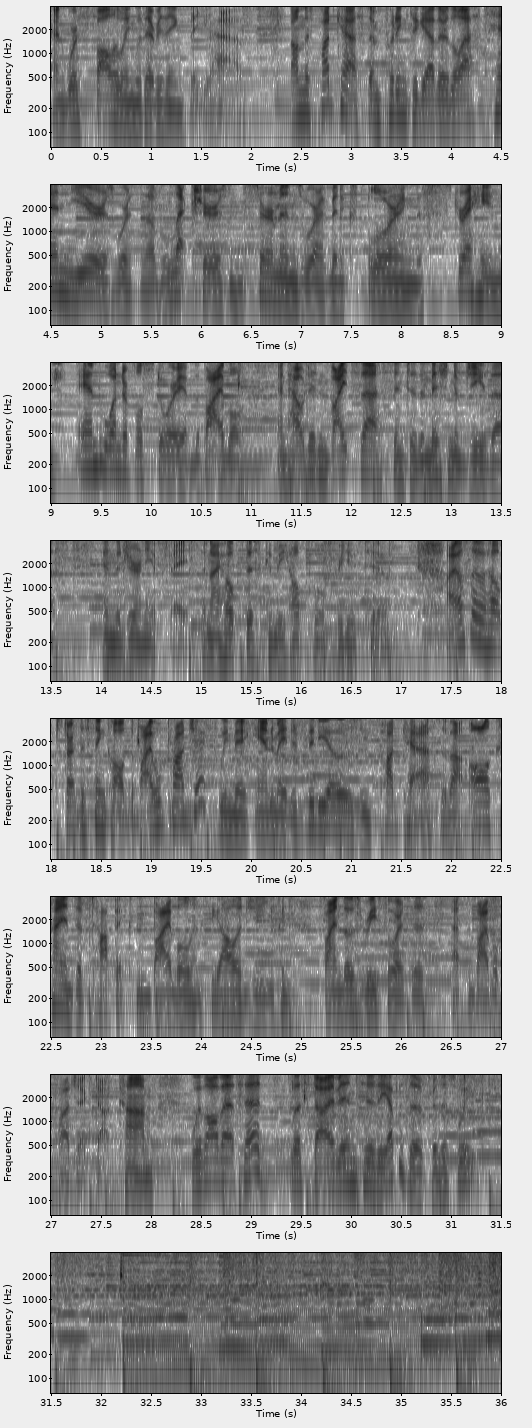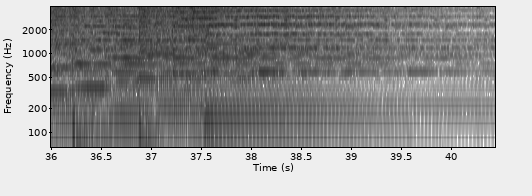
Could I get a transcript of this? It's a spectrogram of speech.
and worth following with everything that you have. On this podcast, I'm putting together the last 10 years worth of lectures and sermons where I've been exploring the strange and wonderful story of the Bible and how it invites us into the mission of Jesus and the journey of faith. And I hope this can be helpful for you too. I also help start this thing called the Bible Project. We make animated videos and podcasts about all kinds of topics in Bible and theology. You can find those resources at thebibleproject.com. With all that said, let's dive into the episode for this week.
